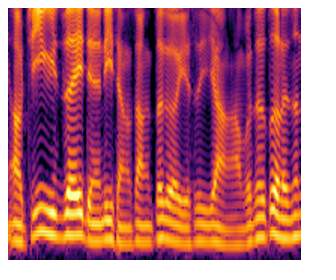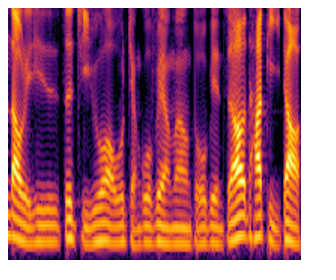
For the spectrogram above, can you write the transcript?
啊，基于这一点的立场上，这个也是一样啊。我这这人生道理，其实这几句话我讲过非常非常多遍。只要他提到，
